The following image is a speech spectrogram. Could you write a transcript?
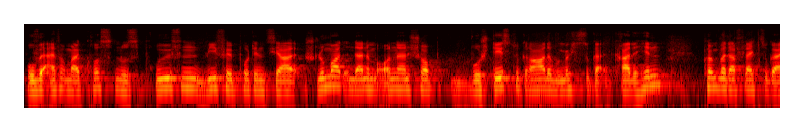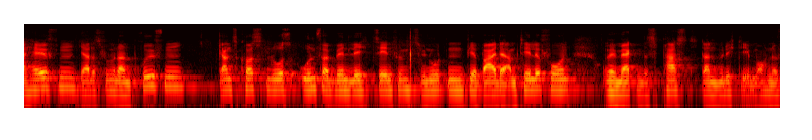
wo wir einfach mal kostenlos prüfen, wie viel Potenzial schlummert in deinem Online-Shop, wo stehst du gerade, wo möchtest du gerade hin, können wir da vielleicht sogar helfen, ja, das wollen wir dann prüfen, ganz kostenlos, unverbindlich, 10, 15 Minuten, wir beide am Telefon. Und wir merken, das passt, dann würde ich dir eben auch eine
